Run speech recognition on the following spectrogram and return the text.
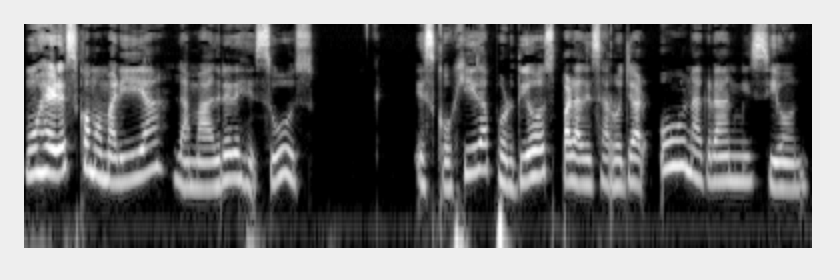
Mujeres como María, la Madre de Jesús, escogida por Dios para desarrollar una gran misión,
